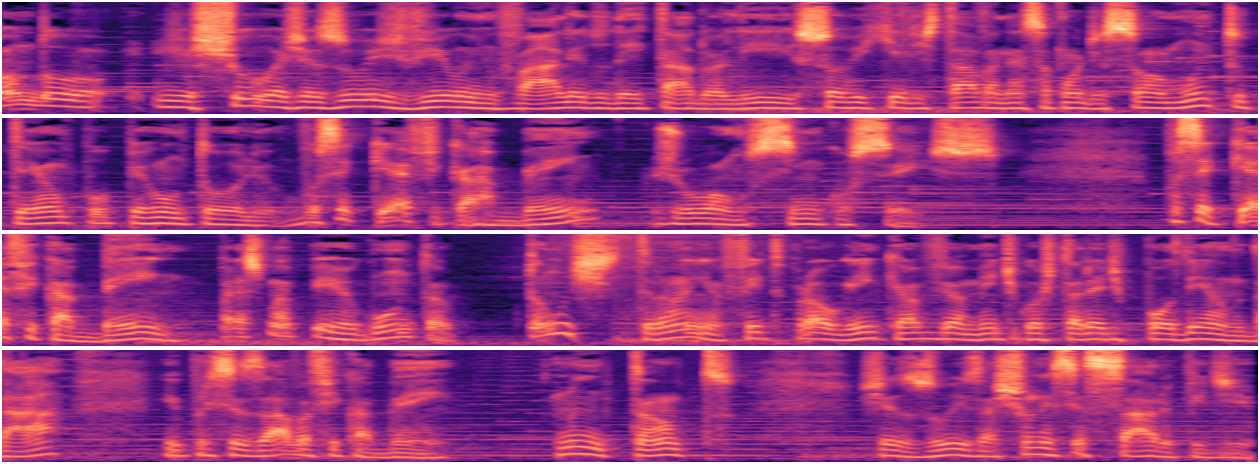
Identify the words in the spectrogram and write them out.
Quando Yeshua, Jesus, viu o inválido deitado ali e soube que ele estava nessa condição há muito tempo, perguntou-lhe: Você quer ficar bem? João 5,6. Você quer ficar bem? Parece uma pergunta tão estranha, feita para alguém que obviamente gostaria de poder andar e precisava ficar bem. No entanto, Jesus achou necessário pedir.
